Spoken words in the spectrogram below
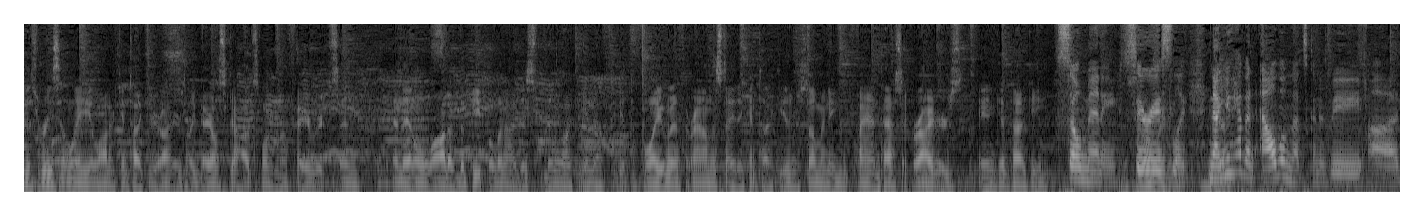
just recently, a lot of Kentucky writers like Darrell Scott's one of my favorites, and and then a lot of the people that I've just been lucky enough to get to play with around the state of Kentucky. There's so many fantastic writers in Kentucky. So many, so seriously. many, Now yeah. you have an album that's going to be uh,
